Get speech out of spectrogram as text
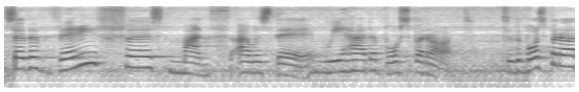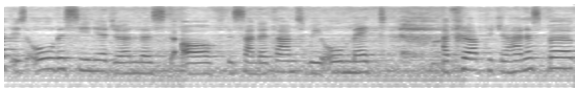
So the very first month I was there, we had a Bosberaad. So the Bosberaad is all the senior journalists of the Sunday Times. We all met. I flew up to Johannesburg.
